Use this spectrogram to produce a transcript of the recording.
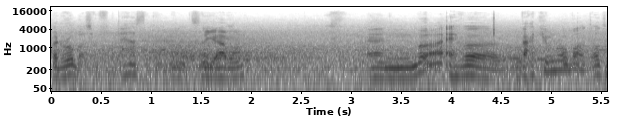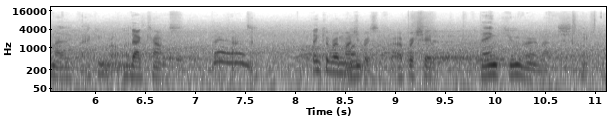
But robots are fantastic. I mean, it's Do like- you have one? And well, I have a vacuum robot, automatic vacuum robot. That counts. That counts. Thank you very much, Christopher. I appreciate it. Thank you very much.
